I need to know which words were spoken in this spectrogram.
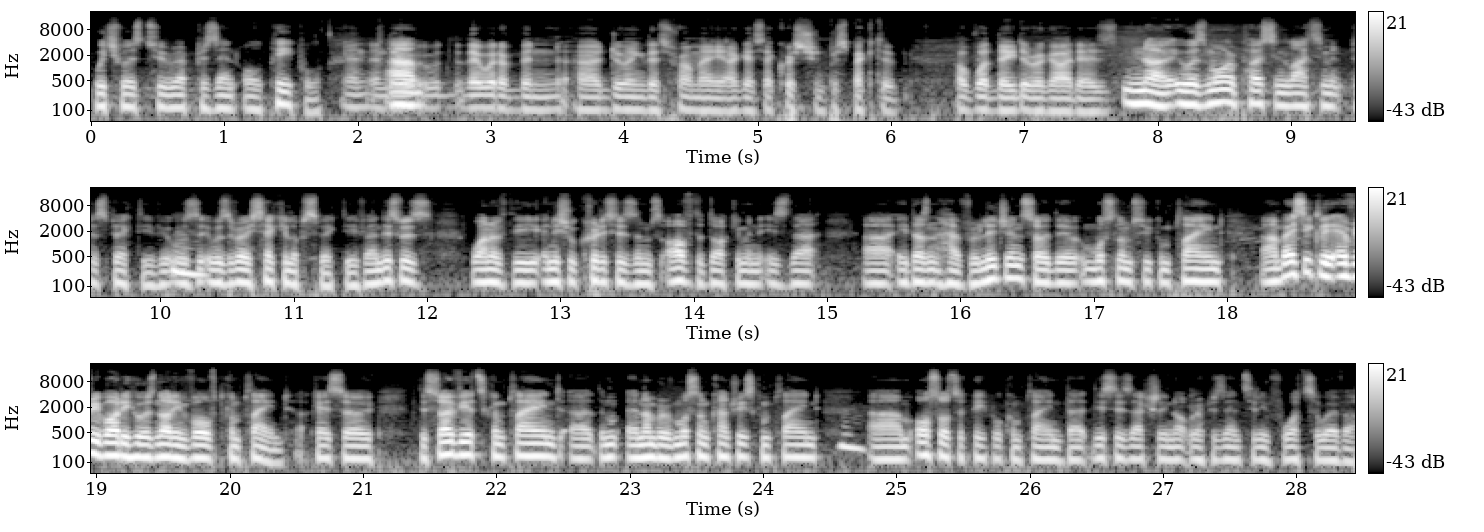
which was to represent all people. And, and they, Um, w- they would have been uh, doing this from a, I guess, a Christian perspective of what they regard as. No, it was more a post Enlightenment perspective. It was Mm. it was a very secular perspective, and this was one of the initial criticisms of the document is that uh, it doesn't have religion. So the Muslims who complained, um, basically everybody who was not involved complained. Okay, so the Soviets complained, uh, the, a number of Muslim countries complained, Mm. um, all sorts of people complained that this is actually not representative whatsoever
